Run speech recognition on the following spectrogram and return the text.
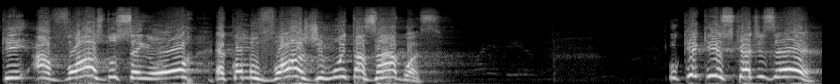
que a voz do Senhor é como voz de muitas águas. O que, que isso quer dizer?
